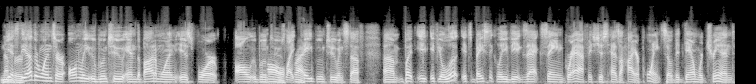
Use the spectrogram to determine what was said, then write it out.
numbers. Yes, the other ones are only Ubuntu, and the bottom one is for all Ubuntu's, All, like right. Kubuntu and stuff. Um, but if, if you'll look, it's basically the exact same graph. It just has a higher point. So the downward trend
